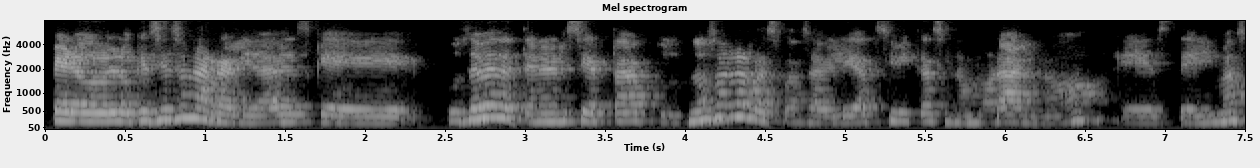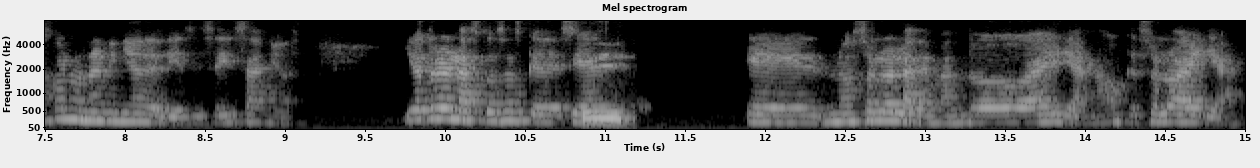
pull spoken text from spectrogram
Pero lo que sí es una realidad es que pues debe de tener cierta, pues no solo responsabilidad cívica, sino moral, ¿no? Este, y más con una niña de 16 años. Y otra de las cosas que decía es que no solo la demandó a ella, ¿no? Que solo a ella.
